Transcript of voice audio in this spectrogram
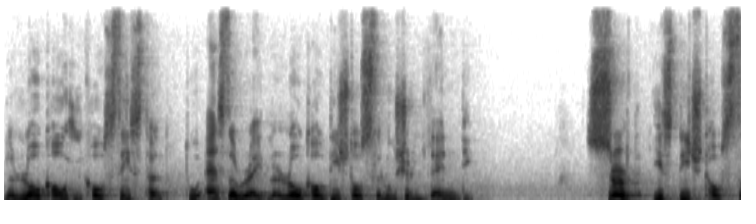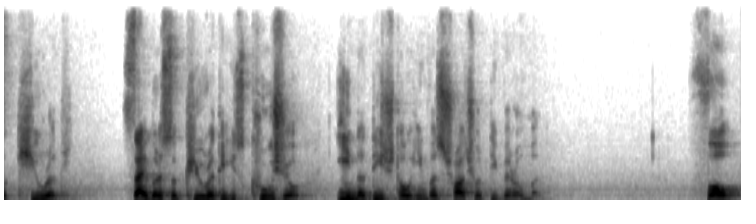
the local ecosystem to accelerate the local digital solution lending. Third is digital security. Cybersecurity is crucial in the digital infrastructure development. Four,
